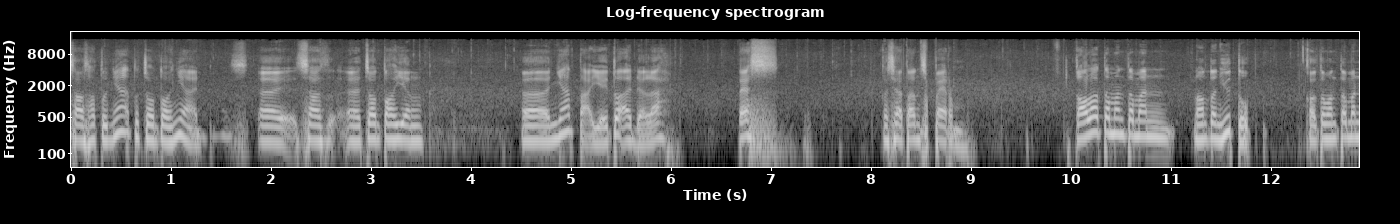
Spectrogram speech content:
Salah satunya atau contohnya uh, salah, uh, contoh yang uh, nyata yaitu adalah tes kesehatan sperm. Kalau teman-teman nonton YouTube kalau teman-teman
